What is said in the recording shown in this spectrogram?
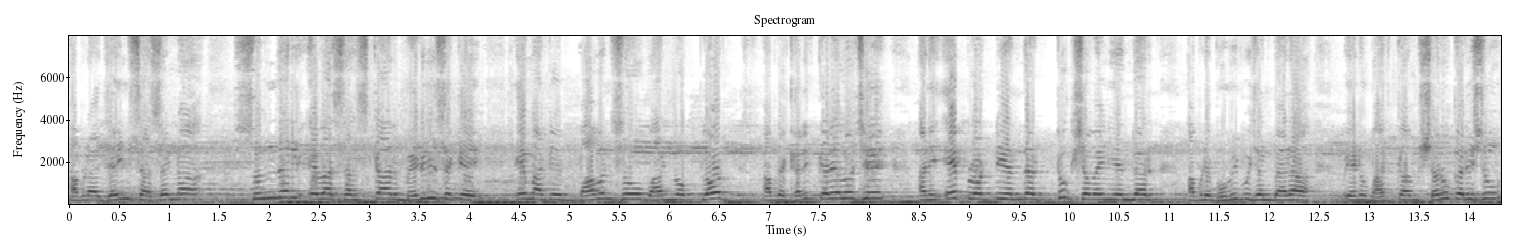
આપણા જૈન શાસનના સુંદર એવા સંસ્કાર મેળવી શકે એ માટે બાવનસો વારનો પ્લોટ આપણે ખરીદ કરેલો છે અને એ પ્લોટની અંદર ટૂંક સમયની અંદર આપણે ભૂમિપૂજન દ્વારા એનું બાંધકામ શરૂ કરીશું.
